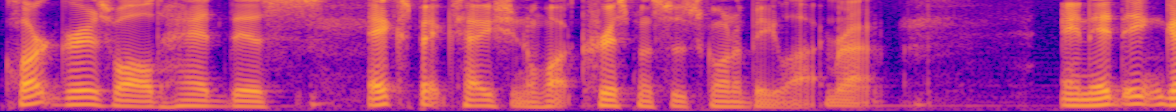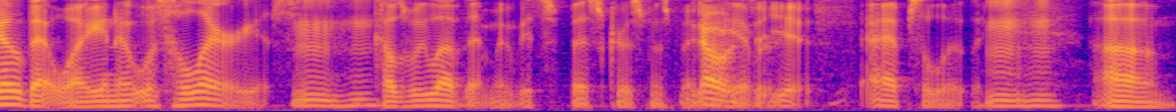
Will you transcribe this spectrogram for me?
Clark Griswold had this expectation of what Christmas was going to be like, Right. And it didn't go that way, and it was hilarious because we love that movie. It's the best Christmas movie Oh, ever. Yes. absolutely, Mm-hmm. um,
